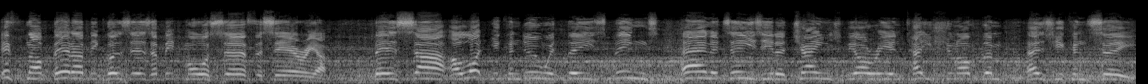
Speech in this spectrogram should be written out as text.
if not better, because there's a bit more surface area. There's uh, a lot you can do with these things and it's easy to change the orientation of them as you can see.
